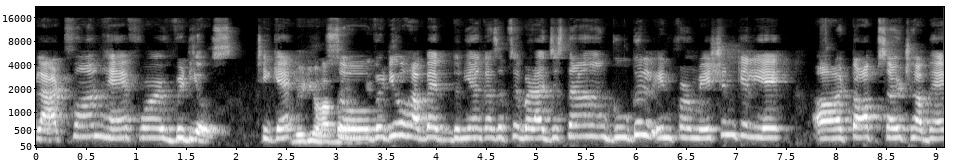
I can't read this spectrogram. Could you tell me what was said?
प्लेटफॉर्म है फॉर वीडियोस ठीक है? सो वीडियो हब है दुनिया का सबसे बड़ा। जिस तरह गूगल इंफॉर्मेशन के लिए टॉप सर्च हब है।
